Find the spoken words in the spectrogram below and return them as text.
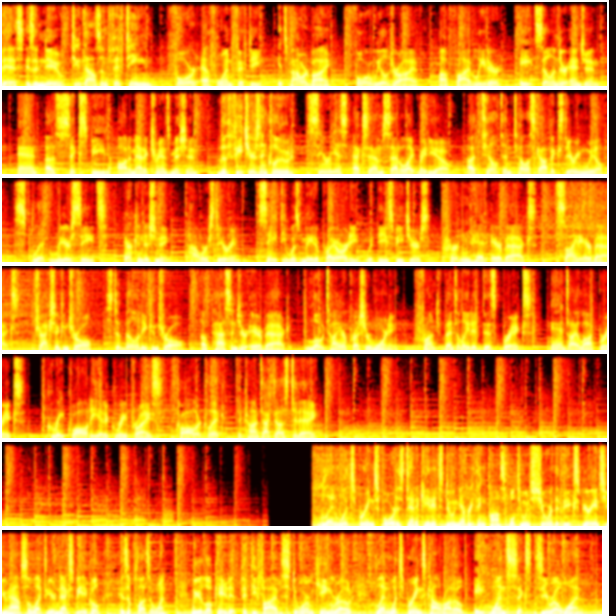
This is a new 2015 Ford F-150. It's powered by four-wheel drive, a 5-liter, 8-cylinder engine, and a 6-speed automatic transmission. The features include Sirius XM satellite radio, a tilt and telescopic steering wheel, split rear seats, air conditioning, power steering. Safety was made a priority with these features. Curtain head airbags, side airbags, traction control, stability control, a passenger airbag, low tire pressure warning, front ventilated disc brakes, anti-lock brakes. Great quality at a great price. Call or click to contact us today. Glenwood Springs Ford is dedicated to doing everything possible to ensure that the experience you have selecting your next vehicle is a pleasant one. We are located at 55 Storm King Road, Glenwood Springs, Colorado 81601.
